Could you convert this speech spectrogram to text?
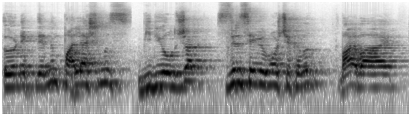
örneklerinin paylaştığımız video olacak. Sizleri seviyorum. Hoşçakalın. Bay bay.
